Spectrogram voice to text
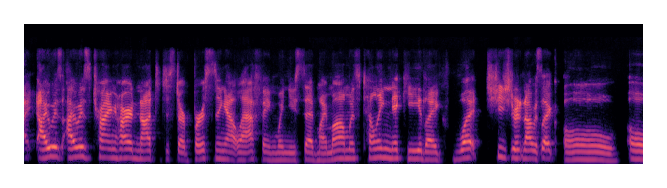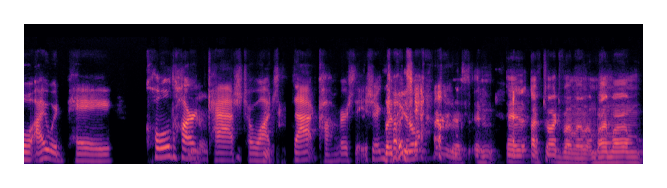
I, I was I was trying hard not to just start bursting out laughing when you said my mom was telling Nikki like what she should and I was like, oh, oh, I would pay cold hard Yeah. cash to watch that conversation but go you down. fairness, and, and I've talked about my mom. My mom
